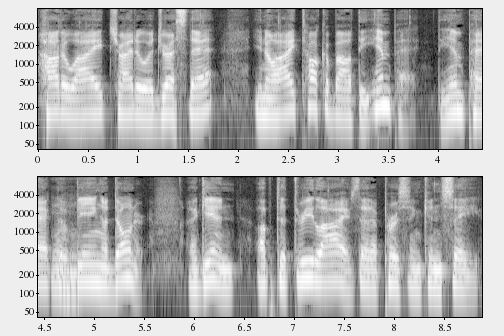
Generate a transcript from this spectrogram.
how do I try to address that? You know, I talk about the impact, the impact of being a donor. Again, up to three lives that a person can save.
